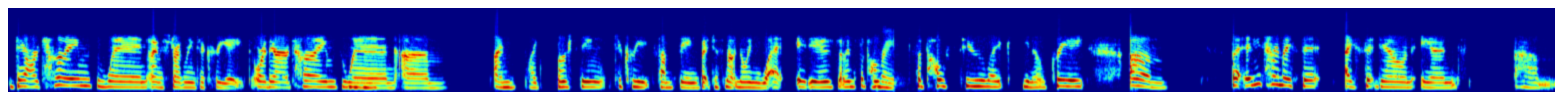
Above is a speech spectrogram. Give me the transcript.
there are times when I'm struggling to create, or there are times mm-hmm. when um, I'm like bursting to create something, but just not knowing what it is that I'm supposed right. supposed to like, you know, create. Um, but anytime I sit, I sit down and um,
